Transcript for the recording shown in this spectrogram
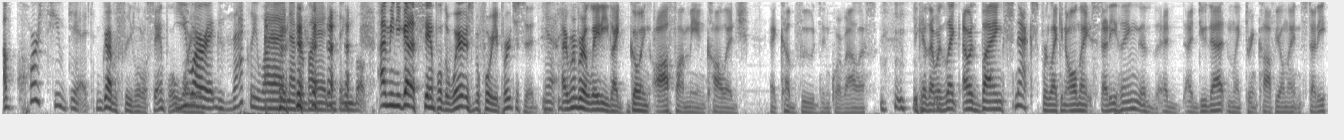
Of course you did. Grab a free little sample. You while are you're- exactly why I never buy anything bulk. I mean, you got to sample the wares before you purchase it. Yeah. I remember a lady like going off on me in college at Cub Foods in Corvallis because I was like I was buying snacks for like an all night study thing. I'd, I'd do that and like drink coffee all night and study,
